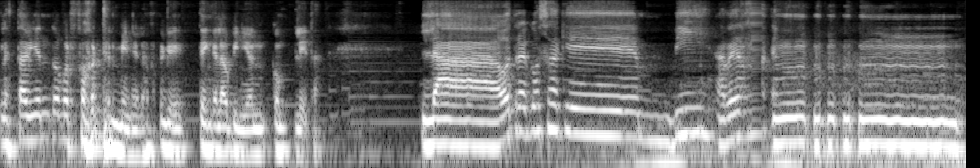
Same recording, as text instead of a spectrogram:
la está viendo, por favor, termínela para que tenga la opinión completa. La otra cosa que vi, a ver, mm, mm,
